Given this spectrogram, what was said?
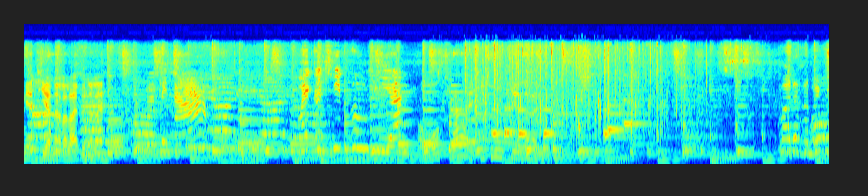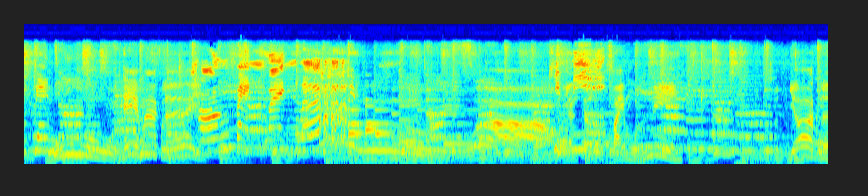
เนี่ยเทียนอะละลายเป็นอะไร มันเป็นน้โอ้โหำไม่ก็ขี้พึ่งเทียน โอ้ใช่ที่พุ่งเทียนนั่นแหละลูกพอได้คันได้ใกล้ๆโอ้เนาะเท่มากเลยท้องแป่งแป่งๆเลยโอ้ว้าวยังกับลูกไฟหมุนนี่ สุดยอดเล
